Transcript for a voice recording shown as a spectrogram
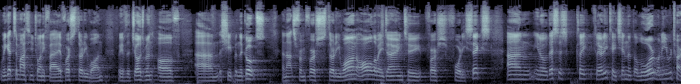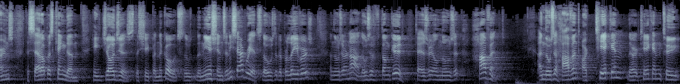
when we get to Matthew 25, verse 31, we have the judgment of um, the sheep and the goats. And that's from verse 31 all the way down to verse 46. And, you know, this is clearly teaching that the Lord, when He returns to set up His kingdom, He judges the sheep and the goats, the, the nations, and He separates those that are believers and those that are not. Those that have done good to Israel and those that haven't. And those that haven't are taken, they're taken to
